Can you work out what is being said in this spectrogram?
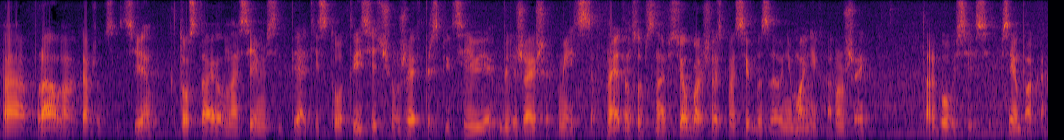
а право окажутся те, кто ставил на 75 и 100 тысяч уже в перспективе ближайших месяцев. На этом, собственно, все. Большое спасибо за внимание и хорошей торговой сессии. Всем пока.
